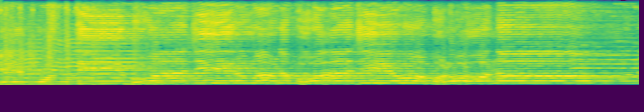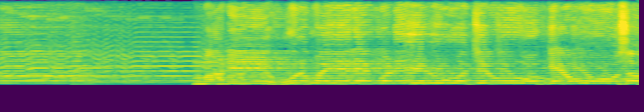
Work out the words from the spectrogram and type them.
એ કોંતી ભુવાજી, રમણ ભુવાજી, ઓ ભળો ન મારી હુરમઈ રે પડીનું જેવું કેવું છે?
